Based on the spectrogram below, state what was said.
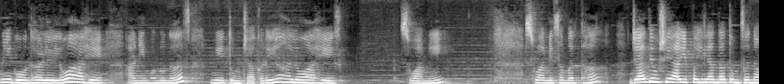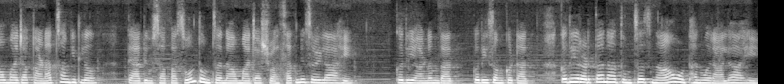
मी गोंधळलेलो आहे आणि म्हणूनच मी तुमच्याकडे आलो आहे. स्वामी स्वामी समर्था ज्या दिवशी आई पहिल्यांदा तुमचं नाव माझ्या कानात सांगितलं त्या दिवसापासून तुमचं नाव माझ्या श्वासात मिसळलं आहे. कधी आनंदात कधी संकटात कधी रडताना तुमचंच नाव ओठांवर आलं आहे.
